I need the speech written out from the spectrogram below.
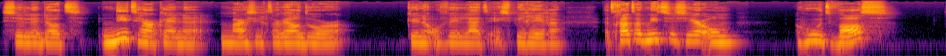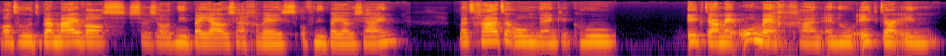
zullen dat niet herkennen, maar zich er wel door kunnen of willen laten inspireren. Het gaat ook niet zozeer om hoe het was, want hoe het bij mij was, zo zal het niet bij jou zijn geweest of niet bij jou zijn. Maar het gaat erom, denk ik, hoe ik daarmee om ben gegaan en hoe ik daarin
